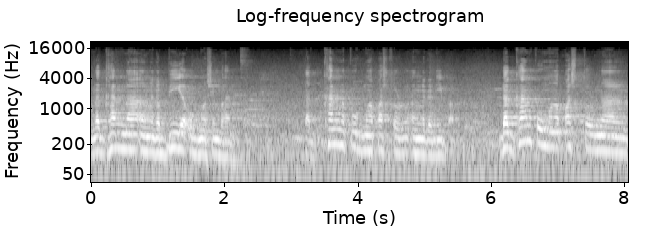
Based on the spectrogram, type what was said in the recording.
naghan na ang nagabiya og mga simbahan. Daghan na po mga pastor ang nagagibak. Daghan po mga pastor nga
